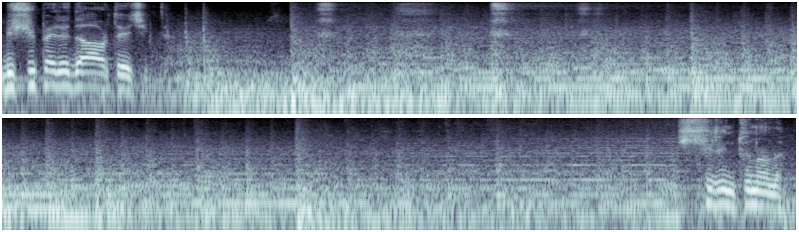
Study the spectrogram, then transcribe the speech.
bir şüpheli daha ortaya çıktı. Şirin Tunalı.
